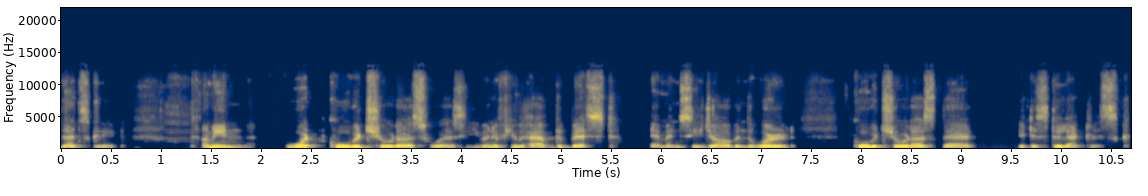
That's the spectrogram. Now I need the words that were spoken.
that's great i mean what COVID showed us was even if you have the best MNC job in the world, COVID showed us that it is still at risk,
